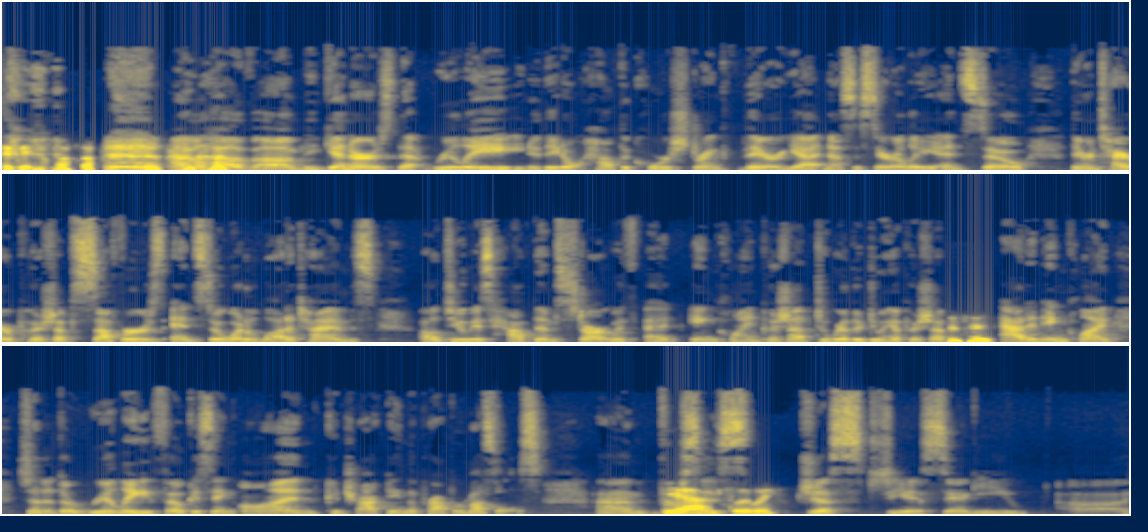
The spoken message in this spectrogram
yeah, I will have um, beginners that really, you know, they don't have the core strength there yet necessarily, and so their entire push-up suffers. And so what a lot of times I'll do is have them start with an incline push up to where they're doing a push up mm-hmm. at an incline so that they're really focusing on contracting the proper muscles. Um, versus yeah, absolutely. Just, yeah, saggy, uh,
